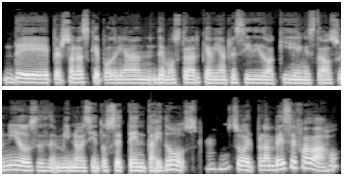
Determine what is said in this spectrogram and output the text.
de personas que podrían demostrar que habían residido aquí en Estados Unidos desde 1972. So, el plan B se fue abajo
